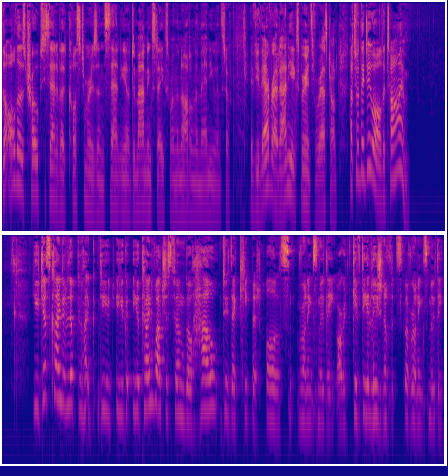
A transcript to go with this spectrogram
all those tropes you said about customers and send, you know demanding steaks when they're not on the menu and stuff. If you've ever had any experience of a restaurant, that's what they do all the time. You just kind of look like you you you kind of watch this film and go, how do they keep it all running smoothly, or give the illusion of it of running smoothly?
